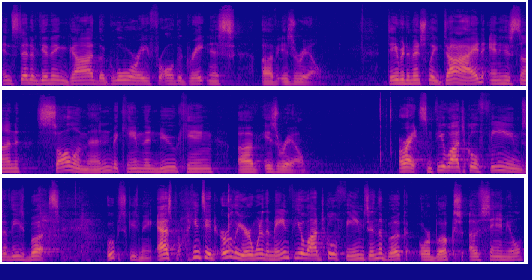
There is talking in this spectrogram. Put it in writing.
instead of giving God the glory for all the greatness of Israel. David eventually died, and his son Solomon became the new king of Israel. All right, some theological themes of these books. Oops, excuse me. As hinted earlier, one of the main theological themes in the book or books of Samuel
